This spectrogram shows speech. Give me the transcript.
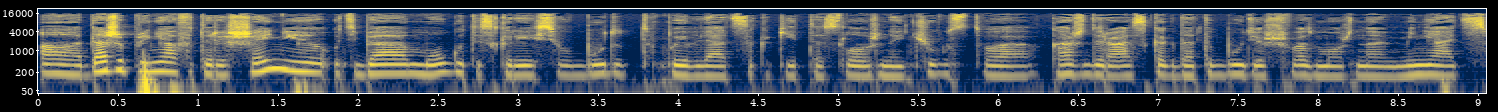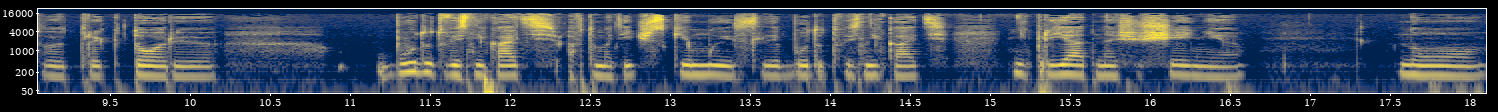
А, даже приняв это решение, у тебя могут и, скорее всего, будут появляться какие-то сложные чувства. Каждый раз, когда ты будешь, возможно, менять свою траекторию, будут возникать автоматические мысли, будут возникать неприятные ощущения. Но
